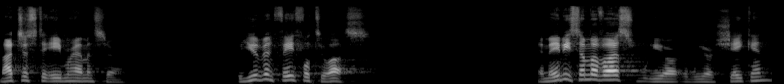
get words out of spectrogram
not just to Abraham and Sarah, but you've been faithful to us. And maybe some of us, we are, we are shaken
